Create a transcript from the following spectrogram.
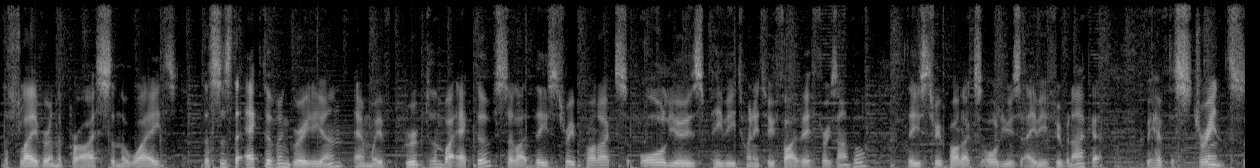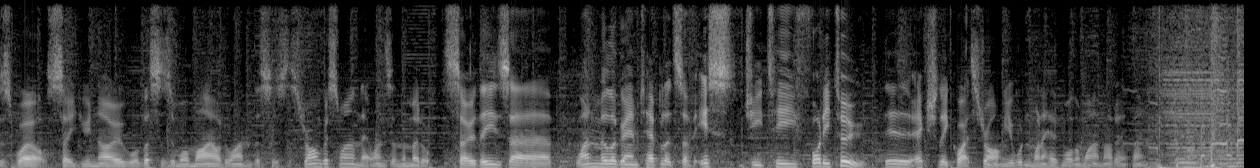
the flavour and the price and the weight. This is the active ingredient, and we've grouped them by active, so like these three products all use PB225F for example. These three products all use AB Fubinaca. We have the strengths as well, so you know, well, this is a more mild one, this is the strongest one, that one's in the middle. So these are one milligram tablets of SGT42. They're actually quite strong. You wouldn't want to have more than one, I don't think.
